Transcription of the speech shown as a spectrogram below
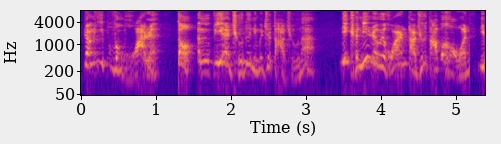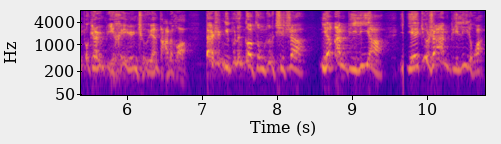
让一部分华人？到 NBA 球队里面去打球呢？你肯定认为华人打球打不好啊，你不可能比黑人球员打得好。但是你不能搞种族歧视啊，你要按比例啊，也就是按比例的话，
